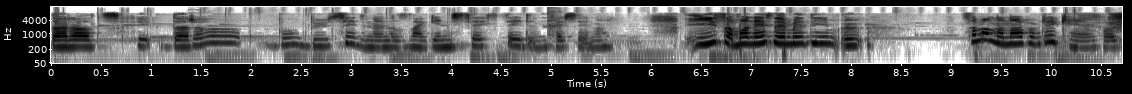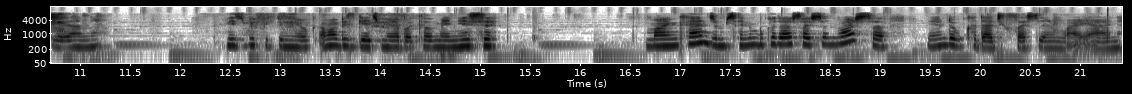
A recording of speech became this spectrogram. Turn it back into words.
daralt dara bu büyüseydin en azından genişletseydin saçlarını. İyi zaman en sevmediğim ö- Samanla ne yapabilir ki en fazla yani? Hiçbir fikrim yok ama biz geçmeye bakalım en iyisi. Mankencim senin bu kadar saçların varsa benim de bu kadarcık saçlarım var yani.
